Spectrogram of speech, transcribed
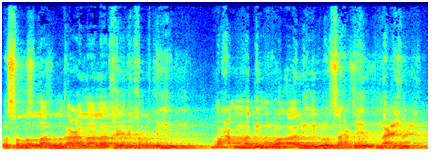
وصلى الله تعالى على خير خلقه محمد وآله وصحبه أجمعين.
